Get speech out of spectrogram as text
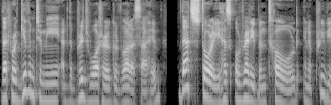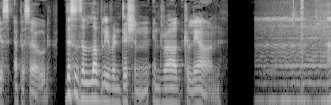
that were given to me at the Bridgewater Gurdwara Sahib. That story has already been told in a previous episode. This is a lovely rendition in Rag Kalyan. Ah. ah,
